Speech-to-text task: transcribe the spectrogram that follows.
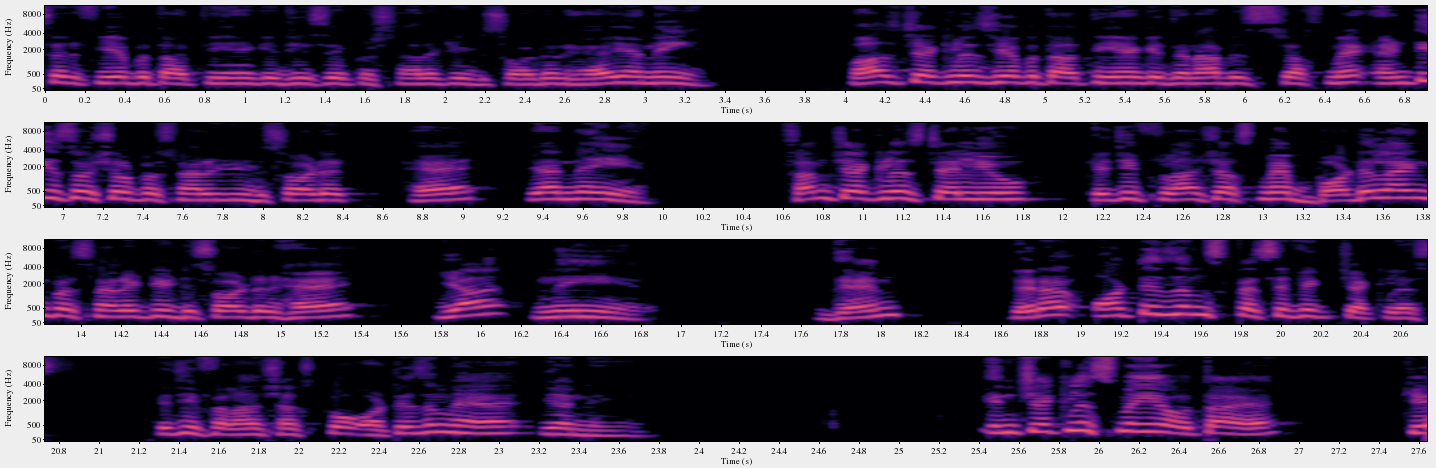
صرف یہ بتاتی ہیں کہ جی سے پرسنالٹی آرڈر ہے یا نہیں بعض چیک لسٹ یہ بتاتی ہیں کہ جناب اس شخص میں اینٹی سوشل پرسنالٹی ڈس آرڈر ہے یا نہیں ہے سم چیک لسٹ ٹیل یو کہ جی فلاں شخص میں بارڈر لائن پرسنالٹی ڈس آرڈر ہے یا نہیں ہے then there are autism specific checklist کہ جی فلاں شخص کو آٹیزم ہے یا نہیں ہے ان چیک لسٹ میں یہ ہوتا ہے کہ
